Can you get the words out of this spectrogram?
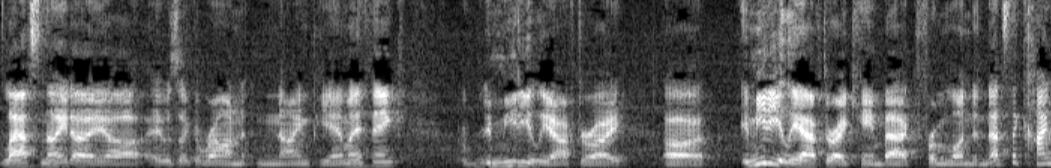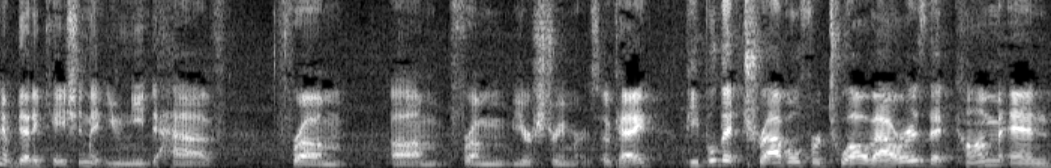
last night. I uh, it was like around 9 p.m. I think. Immediately after I uh, immediately after I came back from London. That's the kind of dedication that you need to have from um, from your streamers. Okay, people that travel for 12 hours that come and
